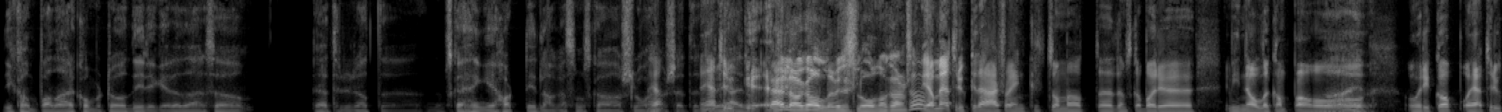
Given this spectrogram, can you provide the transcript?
De kampene her kommer til å dirigere der, så jeg tror at eh, de skal henge hardt, de laga som skal slå Ja. Haugesæter. Jeg tror ikke- Det er laget alle vil slå nå, kanskje? Ja, men jeg tror ikke det er så enkelt som at eh, de skal bare vinne alle kamper og, og rykke opp. Og jeg tror,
